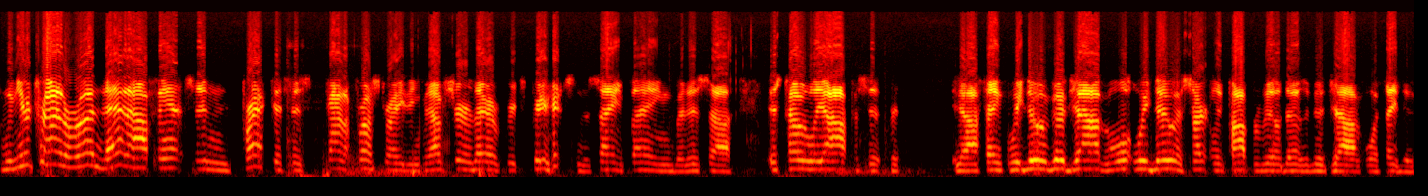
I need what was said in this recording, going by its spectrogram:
when you're trying to run that offense in practice, it's kind of frustrating. I'm sure they're experiencing the same thing, but it's uh, it's totally opposite. But you know, I think we do a good job of what we do, and certainly Poplarville does a good job of what they do.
